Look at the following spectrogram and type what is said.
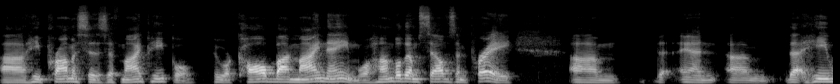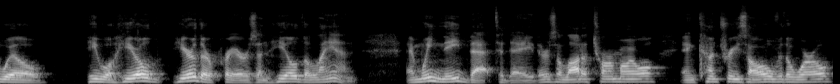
Uh, he promises if my people who are called by my name will humble themselves and pray, um, th- and um, that He will He will heal hear their prayers and heal the land. And we need that today. There's a lot of turmoil in countries all over the world,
